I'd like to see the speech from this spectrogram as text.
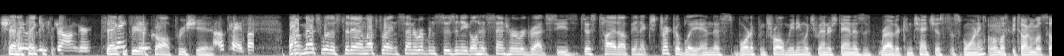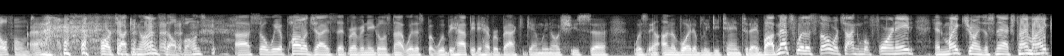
Shannon, thank you for stronger. thank, you for your call. Appreciate it. Okay, bye. Bob Metz with us today on Left, Right, and Center. Reverend Susan Eagle has sent her regrets. She's just tied up inextricably in this Board of Control meeting, which we understand is rather contentious this morning. Oh, must be talking about cell phones. or talking on cell phones. Uh, so we apologize that Reverend Eagle is not with us, but we'll be happy to have her back again. We know she's uh, was unavoidably detained today. Bob Metz with us, though. We're talking about foreign aid, and Mike joins us next. Hi, Mike.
